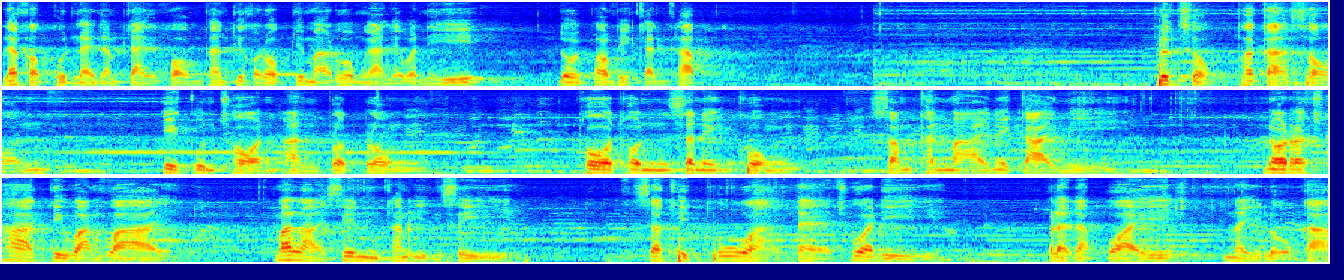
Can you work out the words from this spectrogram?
และขอบคุณในน้ำใจของท่านที่เคารพที่มาร่วมงานในวันนี้ โดยพร้อมเพรียงกันครับพฤกษกพระกาสอนอีกุลชรอันปลดปลง โททนเสน่งคงสำคัญหมายในกายมี นรชาติติวางวายมาหลายสิ้นทั้งอินทรีย์ สถิตทั่วแต่ชั่วดี ประดับไว้ในโลกา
